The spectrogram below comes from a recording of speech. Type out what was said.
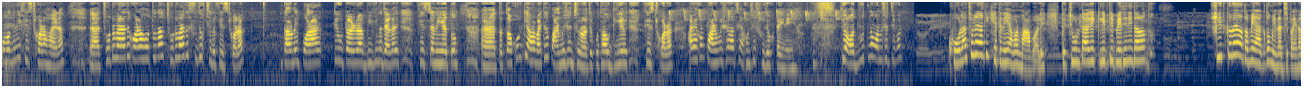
কোনোদিনই ফিস্ট করা হয় না। ছোটোবেলাতে করা হতো না, ছোটোবেলাতে সুযোগ ছিল ফিস্ট করা কারণ ওই পড়ার টিউটাররা বিভিন্ন জায়গায় ফিস্টটা নিয়ে যেত। তো তখন কি আমার বাড়ি থেকে পারমিশন ছিল না যে কোথাও গিয়ে ফিস্ট করার? আর এখন পারমিশন আছে, এখন সেই সুযোগটাই নেই। কি অদ্ভুত না মানুষের জীবন? খোলা চুলে নাকি খেতে নেই, আমার মা বলে। তাই চুলটা আগে ক্লিপ দিয়ে বেঁধে নি, দাঁড়াও তো। শীতকালে না তো আমি একদম এনার্জি পাই না।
